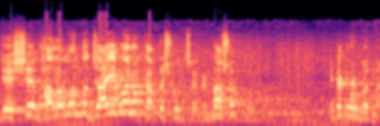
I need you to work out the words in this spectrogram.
যে সে ভালো মন্দ যাই বলুক, আপনি শুনছেন। এটা দাসত্ব। এটা করবেন না।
